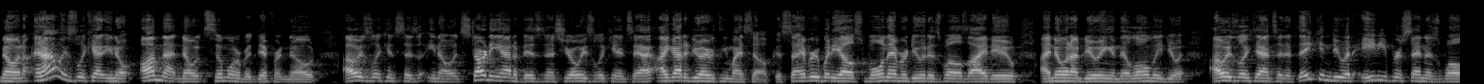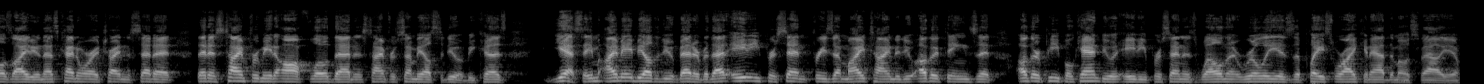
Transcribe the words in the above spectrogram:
No, and, and I always look at, you know, on that note, similar but different note, I always look and says, you know, it's starting out a business. You're always looking and say, I, I got to do everything myself because everybody else won't ever do it as well as I do. I know what I'm doing and they'll only do it. I always looked at and said, if they can do it 80% as well as I do, and that's kind of where I tried to set it, then it's time for me to offload that and it's time for somebody else to do it because yes, I may be able to do better, but that 80% frees up my time to do other things that other people can't do at 80% as well. And it really is the place where I can add the most value.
